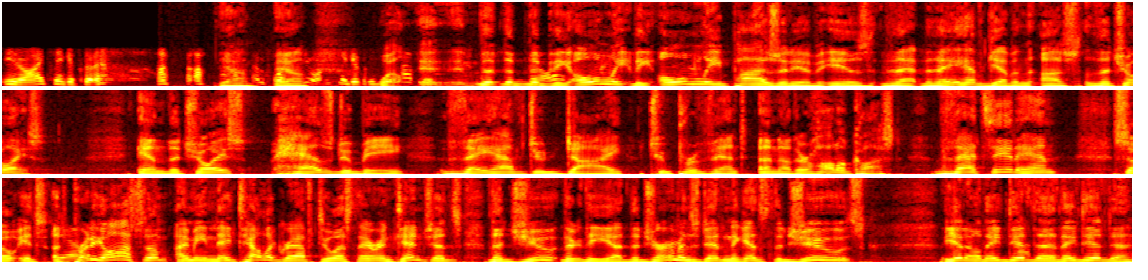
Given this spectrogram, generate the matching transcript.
you know, I think it's going to. Yeah, yeah. I think it's well, the the, the, the only the only positive is that they have given us the choice. And the choice has to be they have to die to prevent another Holocaust. That's it, Ann. So it's, it's Yeah. pretty awesome. I mean, they telegraphed to us their intentions. The Jew, the the, uh, the Germans did it against the Jews. You know, they did the they did uh,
